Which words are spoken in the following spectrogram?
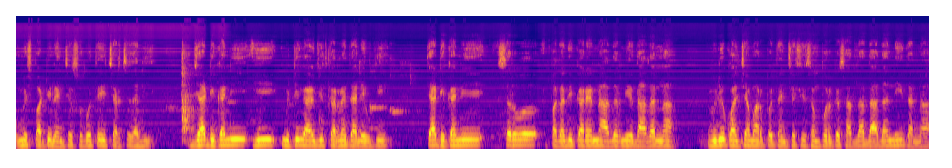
उमेश पाटील यांच्यासोबतही चर्चा झाली. ज्या ठिकाणी ही मिटिंग आयोजित करण्यात आली होती त्या ठिकाणी सर्व पदाधिकाऱ्यांना आदरणीय दादांना व्हिडिओ कॉलच्या मार्फत त्यांच्याशी संपर्क साधला. दादांनी त्यांना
